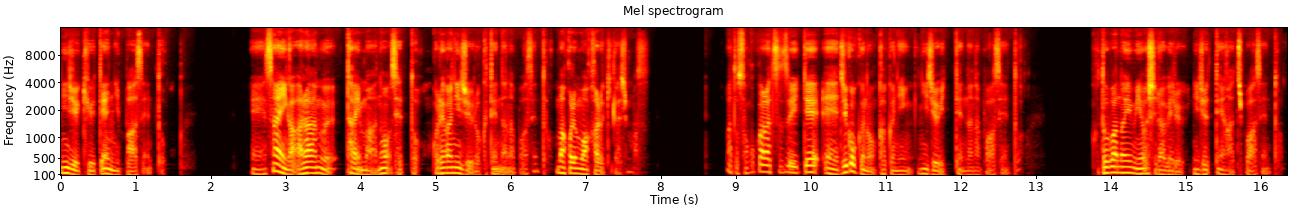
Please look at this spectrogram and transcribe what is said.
29.2%。えー、3位がアラームタイマーのセット。これが26.7%。まあこれもわかる気がします。あとそこから続いて、えー、時刻の確認21.7%。言葉の意味を調べる20.8%。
